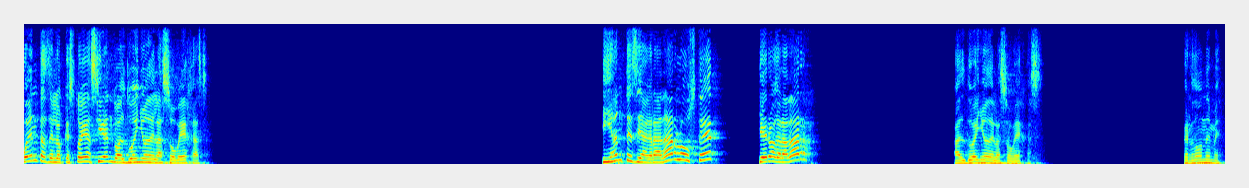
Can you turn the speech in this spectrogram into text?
cuentas de lo que estoy haciendo al dueño de las ovejas. Y antes de agradarlo a usted, quiero agradar al dueño de las ovejas. Perdóneme.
